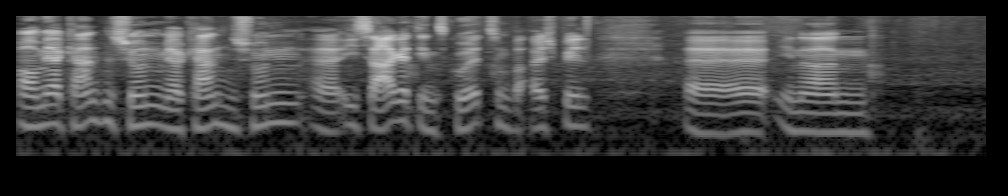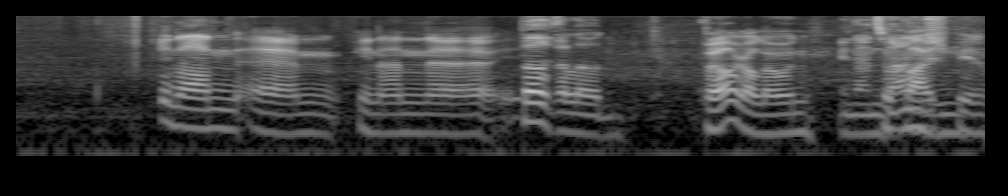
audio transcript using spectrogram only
aber wir kannten schon, wir kannten schon, äh, ich sage es ins Gut zum Beispiel, äh, in einem in einem, ähm, in einem äh, Burgerlohn. Burgerlohn in einem zum Dungeon. Beispiel.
